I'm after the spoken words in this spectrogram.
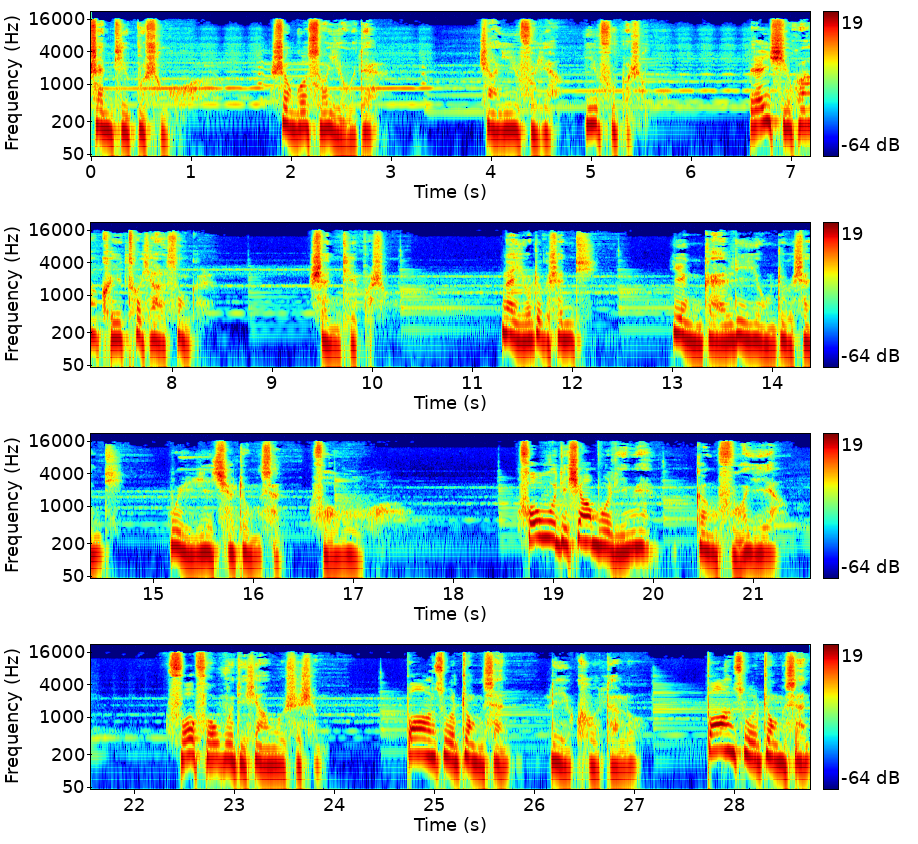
身体不是我，是我所有的，像衣服一样，衣服不是我。人喜欢可以脱下来送给人，身体不是我。那有这个身体。应该利用这个身体，为一切众生服务。服务的项目里面，跟佛一样。佛服务的项目是什么？帮助众生离苦得乐，帮助众生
